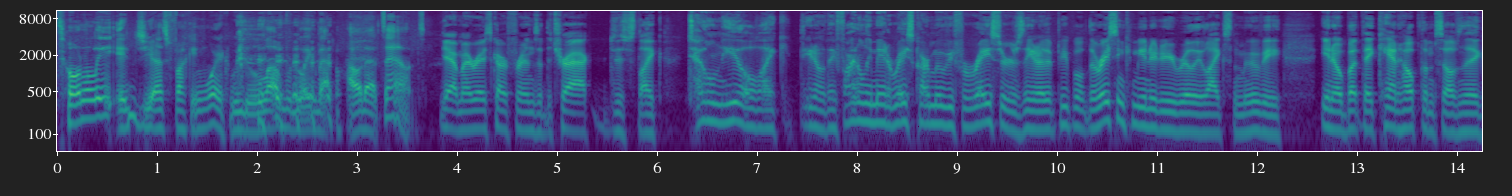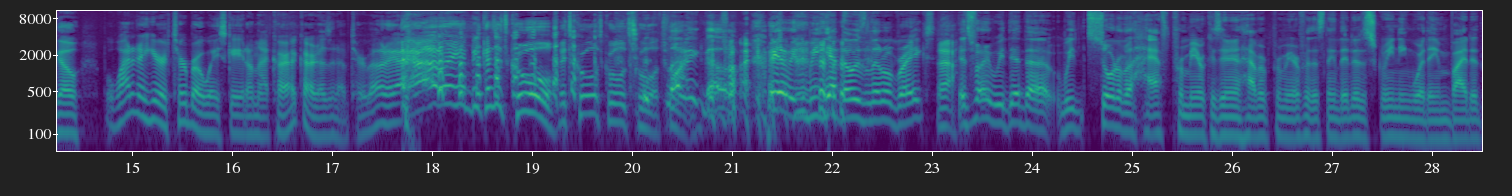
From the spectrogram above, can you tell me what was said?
tonally, it just fucking worked. We love like that how that sounds." Yeah, my race car friends at the track just like tell Neill like you know they finally made a race car movie for racers. You know the people, the racing community really likes the movie. You know, but they can't help themselves and they go, "But why did I hear a turbo wastegate on that car? That car doesn't have turbo." I go, "Ah, because it's cool. It's cool. It's cool. It's cool. It's it fine." go. yeah, we, we get those little breaks. Yeah. It's funny. We did the we sort of a half premiere because they didn't have a premiere for this thing. They did a screening where they invited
